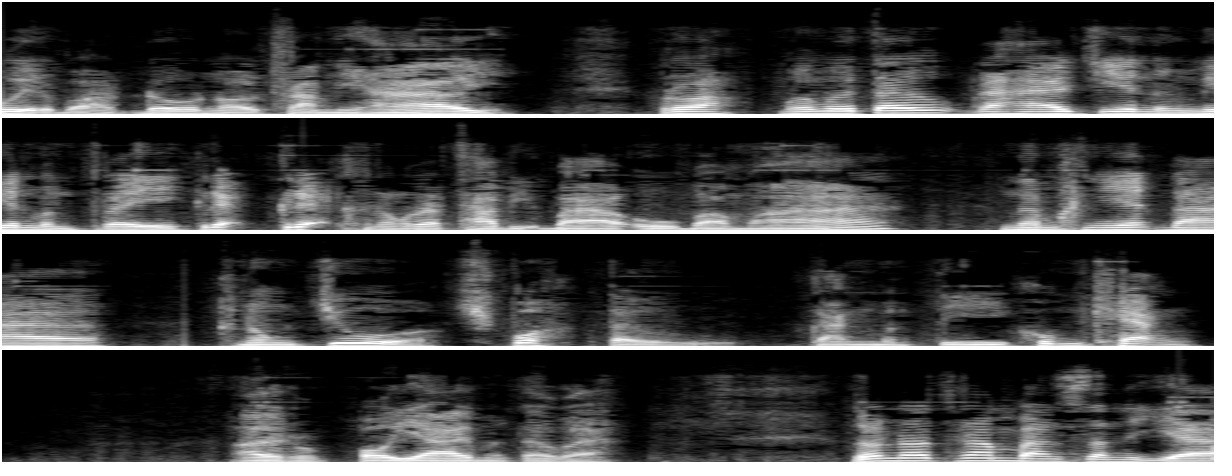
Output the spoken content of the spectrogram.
1របស់ Donald Trump នេះហើយព្រោះមើលមើលទៅប្រហែលជានឹងមានមន្ត្រីក្រាក់ក្រាក់ក្នុងរដ្ឋាភិបាលអូបាម៉ានាំគ្នាដើរក្នុងជួរឆ្ពោះទៅកាន់មន្ទីរឃុំឃាំង ឲ្យរពយហើយមើលទៅបាទ Donald Trump បានសន្យា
